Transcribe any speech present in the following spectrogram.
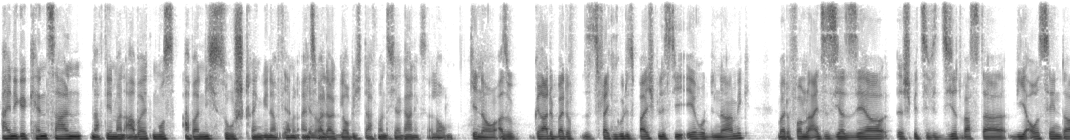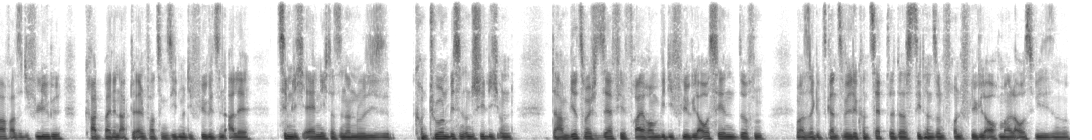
einige Kennzahlen, nach denen man arbeiten muss, aber nicht so streng wie in der Formel ja, 1, genau. weil da, glaube ich, darf man sich ja gar nichts erlauben. Genau, also gerade bei der, das ist vielleicht ein gutes Beispiel, ist die Aerodynamik. Bei der Formel 1 ist ja sehr äh, spezifiziert, was da wie aussehen darf. Also die Flügel, gerade bei den aktuellen Fahrzeugen sieht man, die Flügel sind alle ziemlich ähnlich. Da sind dann nur diese Konturen ein bisschen unterschiedlich und da haben wir zum Beispiel sehr viel Freiraum, wie die Flügel aussehen dürfen. Also da gibt es ganz wilde Konzepte, dass sieht dann so ein Frontflügel auch mal aus wie so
